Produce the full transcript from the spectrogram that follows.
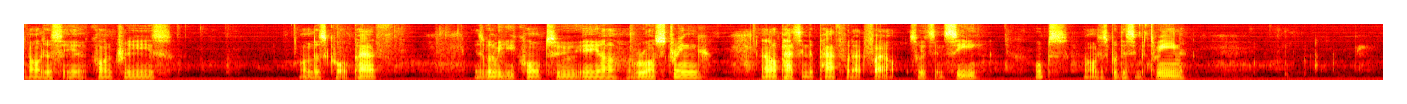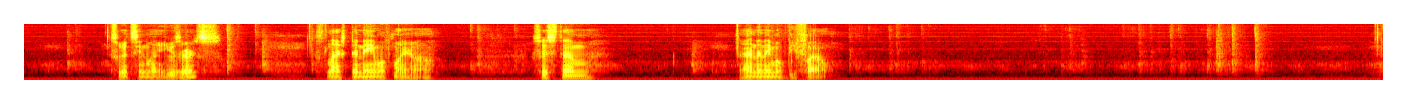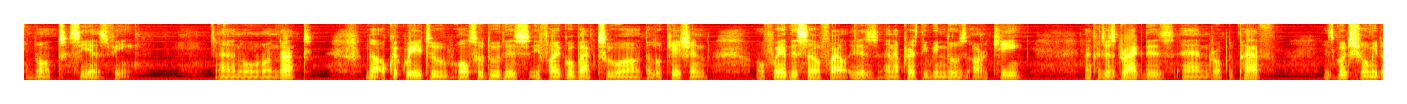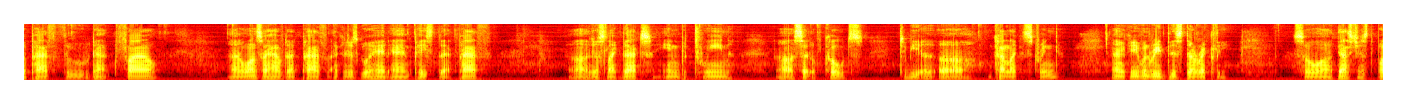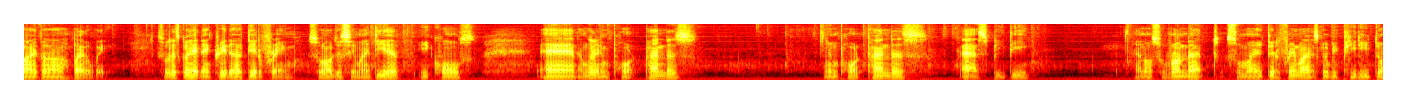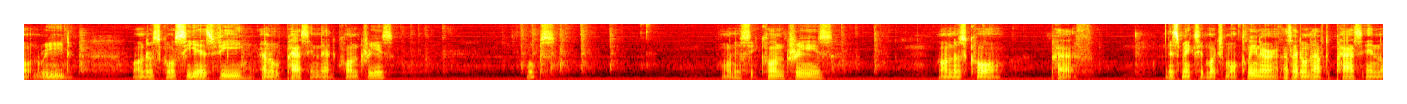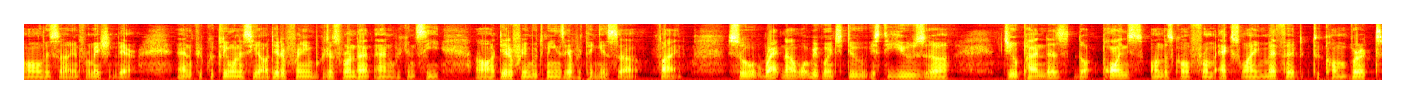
I'll just say countries underscore path is going to be equal to a uh, raw string and I'll pass in the path for that file. So it's in C. Oops I'll just put this in between. So it's in my users slash the name of my uh, system and the name of the file dot csv and we'll run that. Now a quick way to also do this if I go back to uh, the location of where this uh, file is and I press the Windows R key I could just drag this and drop the path. It's going to show me the path through that file. And once I have that path I can just go ahead and paste that path uh, just like that in between a set of codes to be a, a kind of like a string and you can even read this directly. So uh, that's just by the by the way. So let's go ahead and create a data frame. So I'll just say my df equals and I'm going to import pandas import pandas as pd and also run that. So my data frame line is going to be pd don't read underscore csv and we'll pass in that countries. Oops I'll just see countries underscore path. This makes it much more cleaner as I don't have to pass in all this uh, information there. And if you quickly want to see our data frame, we can just run that and we can see our data frame, which means everything is uh, fine. So right now what we're going to do is to use uh, geopandas.points underscore from xy method to convert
